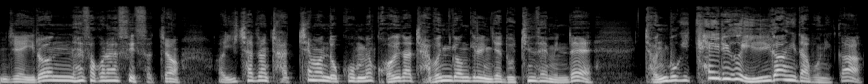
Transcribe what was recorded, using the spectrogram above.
이제 이런 해석은 할 수 있었죠. 2차전 자체만 놓고 보면 거의 다 잡은 경기를 이제 놓친 셈인데 전북이 K리그 1강이다 보니까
